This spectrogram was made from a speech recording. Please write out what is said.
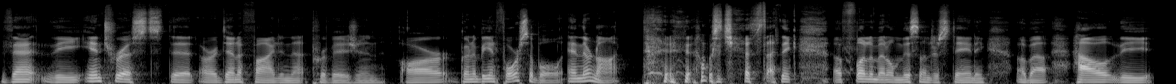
that the interests that are identified in that provision are going to be enforceable, and they're not. that was just, I think, a fundamental misunderstanding about how the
